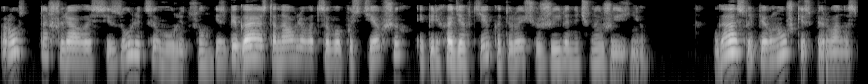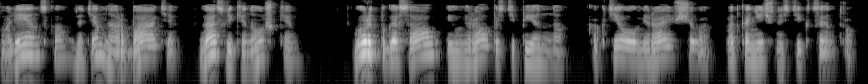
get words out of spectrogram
Просто шлялась из улицы в улицу, избегая останавливаться в опустевших и переходя в те, которые еще жили ночной жизнью. Гасли пивнушки сперва на Смоленском, затем на Арбате, гасли киношки. Город погасал и умирал постепенно, как тело умирающего от конечностей к центру.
